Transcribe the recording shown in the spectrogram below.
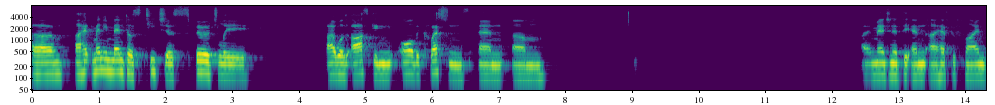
Um, I had many mentors, teachers, spiritually. I was asking all the questions, and um, I imagine at the end I have to find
